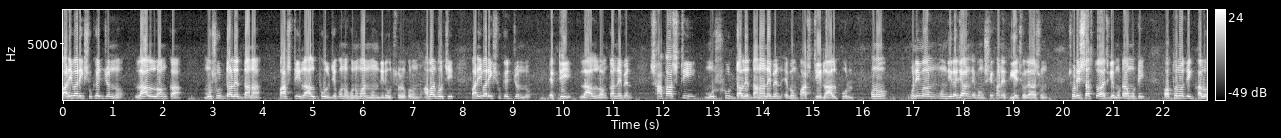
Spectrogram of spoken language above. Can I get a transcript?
পারিবারিক সুখের জন্য লাল লঙ্কা, মসুর ডালের দানা, পাঁচটি লাল ফুল যে কোনো হনুমান মন্দিরে উৎসর্গ করুন। আবার বলছি, পারিবারিক সুখের জন্য একটি লাল লঙ্কা নেবেন, সাতাশটি মুসুর ডালের দানা নেবেন এবং পাঁচটি লাল ফুল, কোনো হনুমান মন্দিরে যান এবং সেখানে দিয়ে চলে আসুন। শরীর স্বাস্থ্য আজকে মোটামুটি, অর্থনৈতিক ভালো,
